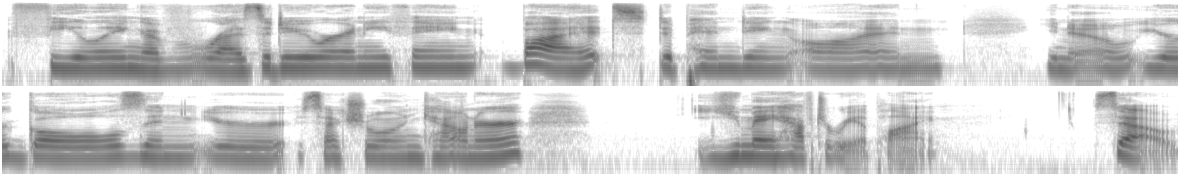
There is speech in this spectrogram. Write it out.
feeling of residue or anything, but depending on you know your goals and your sexual encounter, you may have to reapply. So,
